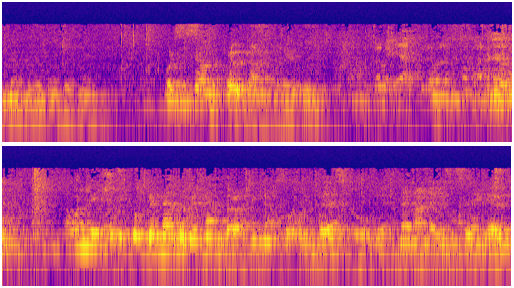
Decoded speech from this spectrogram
Remember, remember. What does it say on the programme, Emily? It was, uh, I wonder if it should be called Remember, Remember. I think that's what we first called it. And then I noticed that it goes,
